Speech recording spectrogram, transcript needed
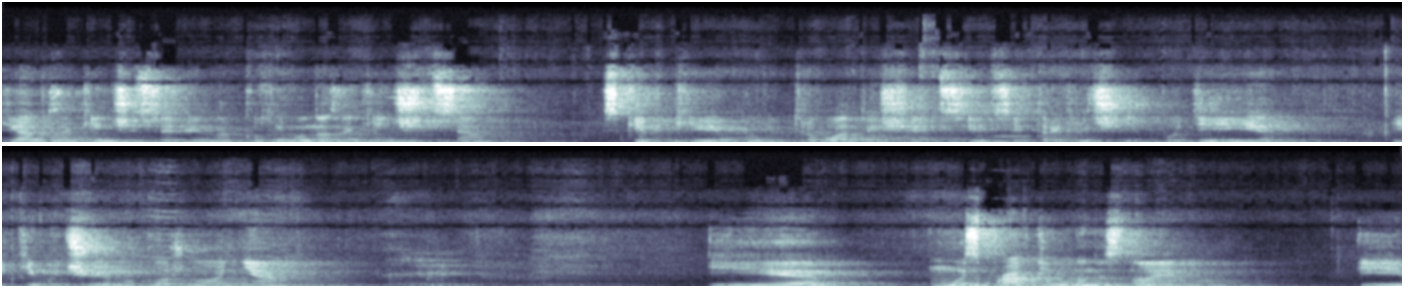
Як закінчиться війна, коли вона закінчиться, скільки будуть тривати ще ці всі трагічні події, які ми чуємо кожного дня. І ми справді ми не знаємо. І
